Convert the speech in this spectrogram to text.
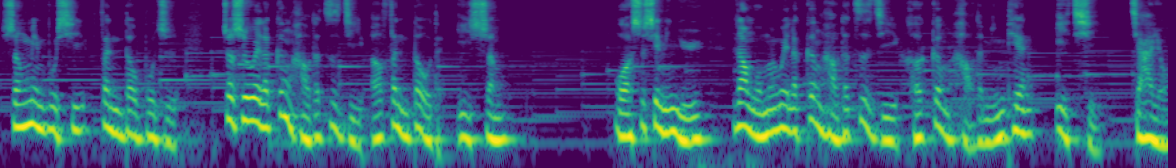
生命不息，奋斗不止，这是为了更好的自己而奋斗的一生。我是谢明宇，让我们为了更好的自己和更好的明天一起加油。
